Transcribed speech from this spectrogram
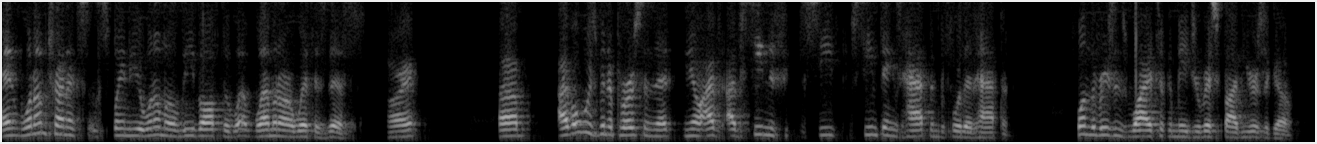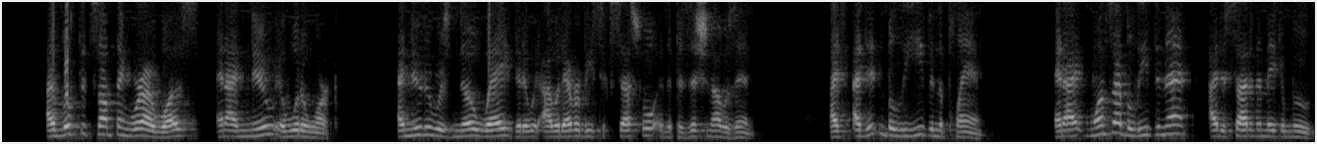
And what I'm trying to explain to you, what I'm going to leave off the webinar with is this. All right. Um, I've always been a person that you know I've I've seen the see, seen things happen before they've happened. One of the reasons why I took a major risk five years ago. I looked at something where I was, and I knew it wouldn't work. I knew there was no way that it would, I would ever be successful in the position I was in. I, I didn't believe in the plan. And I once I believed in that, I decided to make a move.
